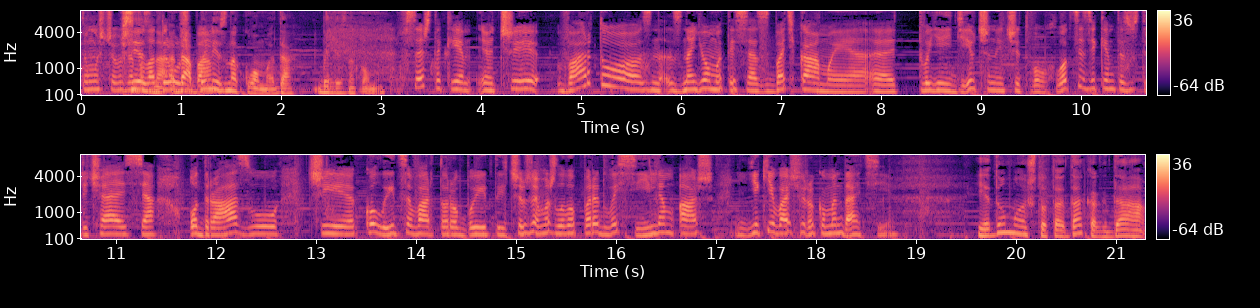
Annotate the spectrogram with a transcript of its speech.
Тому що вже Всі була зна... дружба. Да, были знакомы, да, были знакомы. Все ж таки, чи варто знайомитися з батьками твоєї дівчини чи твого хлопця, з яким ти зустрічаєшся одразу, чи коли це варто робити, чи вже можливо перед весіллям аж які ваші рекомендації? Я думаю, что тогда, когда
